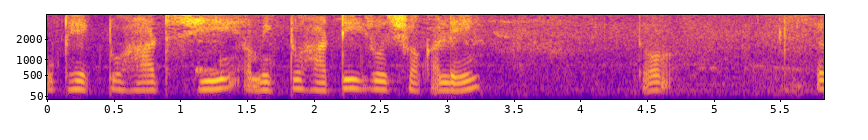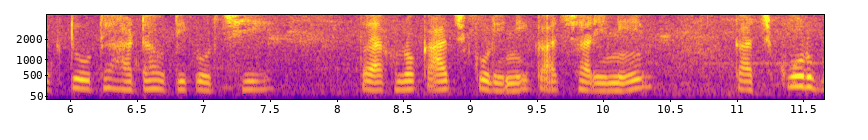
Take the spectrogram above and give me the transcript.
উঠে একটু হাঁটছি, আমি একটু হাঁটি রোজ সকালে। তো একটু উঠে হাঁটাহুটি করছি। তো এখনও কাজ করিনি, কাজ সারিনি। কাজ করব।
